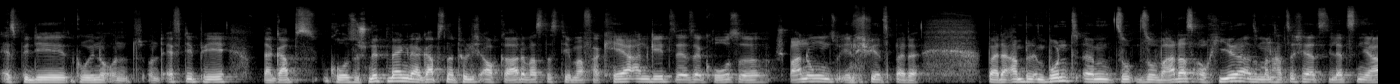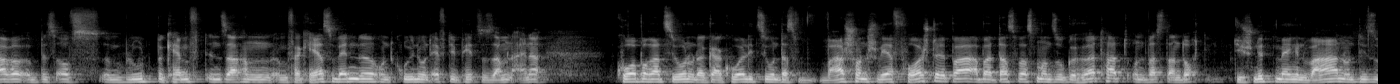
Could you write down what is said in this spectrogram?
SPD, Grüne und, und FDP. Da gab es große Schnittmengen. Da gab es natürlich auch gerade, was das Thema Verkehr angeht, sehr, sehr große Spannungen, so ähnlich wie jetzt bei der, bei der Ampel im Bund. Ähm, so, so war das auch hier. Also man hat sich ja jetzt die letzten Jahre bis aufs ähm, Blut bekämpft in Sachen ähm, Verkehrswende und Grüne und FDP zusammen einer Kooperation oder gar Koalition, das war schon schwer vorstellbar, aber das, was man so gehört hat und was dann doch die Schnittmengen waren und diese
